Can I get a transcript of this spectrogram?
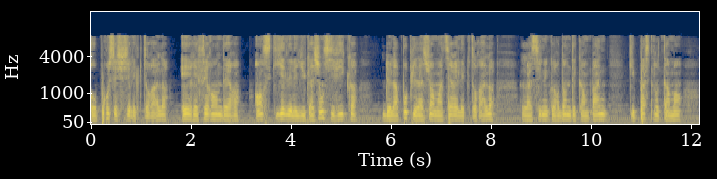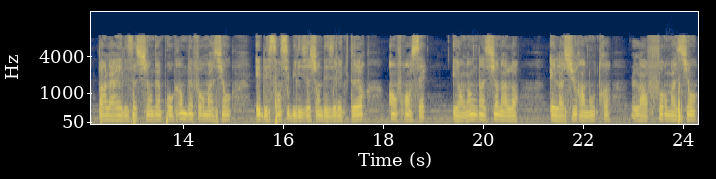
au processus électoral et référendaire en ce qui est de l'éducation civique de la population en matière électorale. La CENI coordonne des campagnes qui passent notamment par la réalisation d'un programme d'information et de sensibilisation des électeurs en français et en langue nationale. Elle assure en outre la formation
